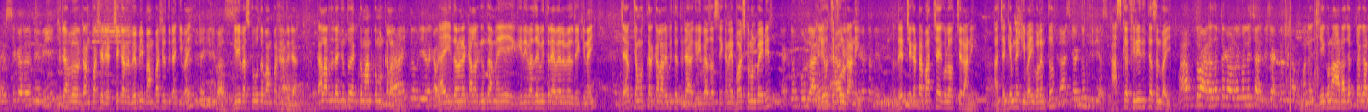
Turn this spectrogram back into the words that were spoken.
রেড সেকারের বেবি যেটা হলো ডান পাশে রেড চেকারের বেবি বাম পাশের দুটা কি ভাই? দুটো গিরিবাস। গিরিবাস কবুতর বাম পাশের দুটা। কালার দুটা কিন্তু একদম আনকমন কালার ভাই। একদম রিয়ার কালার এই ধরনের কালার কিন্তু আমি এই গিরিবাজের ভিতরে অ্যাভেলেবেল দেখি নাই। যাই হোক চমৎকার কালারের ভিতরে দুটা গিরিবাজ আছে। এখানে বয়স কেমন ভাই এটির? ফুল রানিং এটি হচ্ছে full running। রেড চেকারটা বাচ্চা এগুলো হচ্ছে রানিং আচ্ছা কেমনে কি ভাই বলেন তো? আজকে ফ্রি আছে। আজকে দিতেছেন ভাই? মাত্র আট হাজার টাকা অর্ডার করলে চার পিস একদম মানে যে কোনো আট হাজার টাকার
